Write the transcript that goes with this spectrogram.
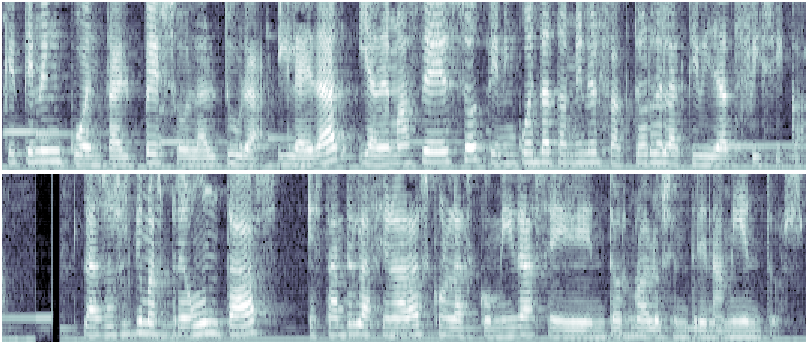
que tiene en cuenta el peso, la altura y la edad, y además de eso tiene en cuenta también el factor de la actividad física. Las dos últimas preguntas están relacionadas con las comidas en torno a los entrenamientos.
